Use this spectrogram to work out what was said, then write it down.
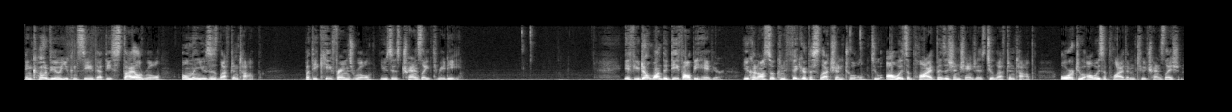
In code view, you can see that the style rule only uses left and top, but the keyframes rule uses translate 3D. If you don't want the default behavior, you can also configure the selection tool to always apply position changes to left and top, or to always apply them to translation.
